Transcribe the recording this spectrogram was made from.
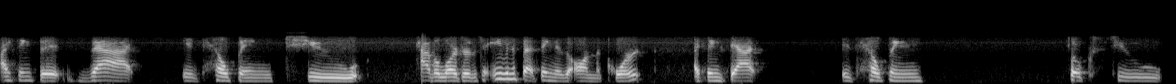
I think that that is helping to have a larger, even if that thing is on the court, I think that is helping folks to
